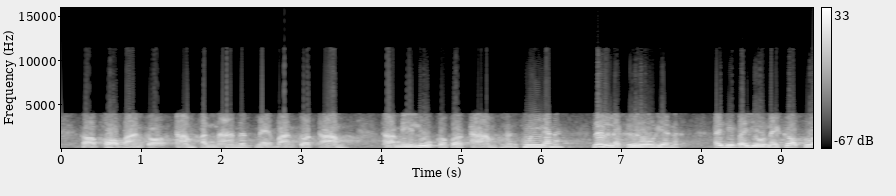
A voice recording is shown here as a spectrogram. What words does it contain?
ๆก็พ่อบ้านก็ถามปัญหานั้นแม่บ้านก็ถาม ถ้ามีลูกก็ก็ถามคุยกันนะนั่นแหละคือโรงเรียนนะไอ้ที่ไปอยู่ในครอบครัว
